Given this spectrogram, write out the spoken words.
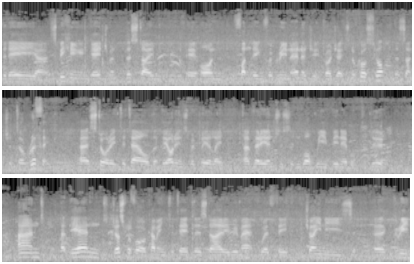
today, uh, speaking engagement, this time uh, on funding for green energy projects. And of course Scotland is such a terrific uh, story to tell that the audience were clearly uh, very interested in what we've been able to do. And at the end, just before coming to tape this diary, we met with the Chinese uh, Green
